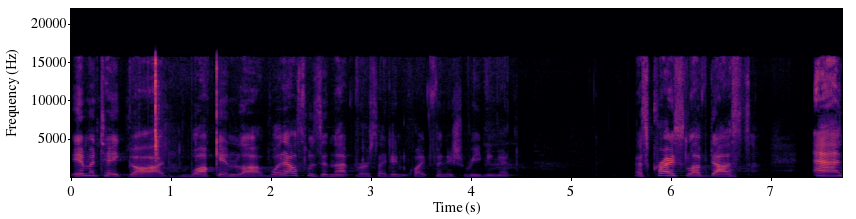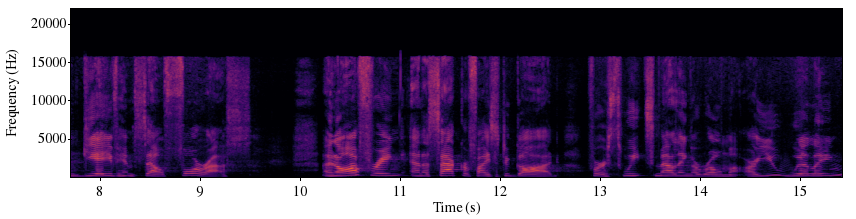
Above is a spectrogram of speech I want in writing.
Imitate God, walk in love. What else was in that verse? I didn't quite finish reading it. As Christ loved us and gave himself for us, an offering and a sacrifice to God for a sweet smelling aroma. Are you willing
